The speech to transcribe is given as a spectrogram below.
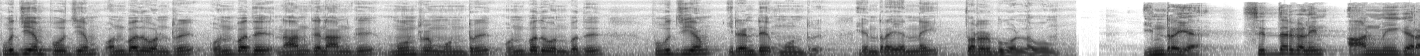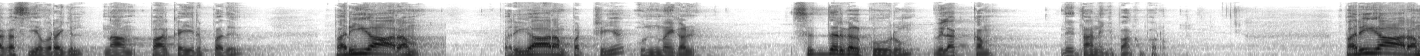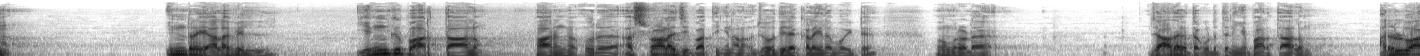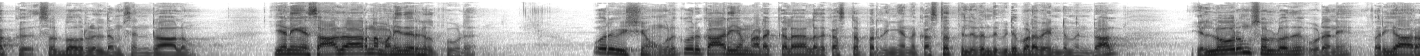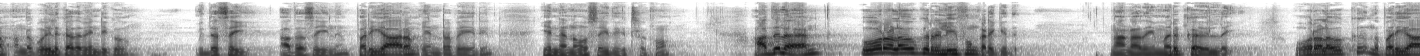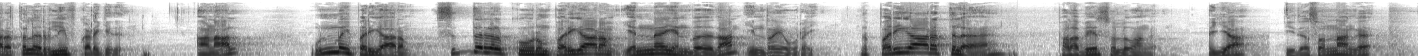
பூஜ்ஜியம் பூஜ்ஜியம் ஒன்பது ஒன்று ஒன்பது நான்கு நான்கு மூன்று மூன்று ஒன்பது ஒன்பது பூஜ்ஜியம் இரண்டு மூன்று என்ற எண்ணை தொடர்பு கொள்ளவும். இன்றைய சித்தர்களின் ஆன்மீக ரகசிய உரையில் நாம் பார்க்க இருப்பது பரிகாரம் பரிகாரம் பற்றிய உண்மைகள். சித்தர்கள் கூறும் விளக்கம். இதைத்தான் இன்னைக்கு பார்க்க போகிறோம் பரிகாரம் இன்றைய அளவில் எங்கு பார்த்தாலும் பாருங்க ஒரு அஸ்ட்ராலஜி பார்த்தீங்கனாலும் ஜோதிட கலையில் போயிட்டு உங்களோட ஜாதகத்தை கொடுத்து நீங்கள் பார்த்தாலும் அருள்வாக்கு சொல்பவர்களிடம் சென்றாலும் ஏனைய சாதாரண மனிதர்கள் கூட ஒரு விஷயம் உங்களுக்கு ஒரு காரியம் நடக்கலை அல்லது கஷ்டப்படுறீங்க அந்த கஷ்டத்திலிருந்து விடுபட வேண்டும் என்றால் எல்லோரும் சொல்வது உடனே பரிகாரம் அந்த கோயிலுக்கு அதை வேண்டிக்கோ அதை செய்யணும் பரிகாரம் என்ற பெயரில் என்னென்னோ செய்துக்கிட்டு இருக்கோம் அதில் ஓரளவுக்கு ரிலீஃபும் கிடைக்கிது. நாங்கள் அதை மறுக்கவில்லை. ஓரளவுக்கு இந்த பரிகாரத்தில் ரிலீஃப் கிடைக்கிது. ஆனால் உண்மை பரிகாரம் சித்தர்கள் கூறும் பரிகாரம் என்ன என்பதுதான் இன்றைய உரை. இந்த பரிகாரத்தில் பல பேர் சொல்லுவாங்க ஐயா இதை சொன்னாங்க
